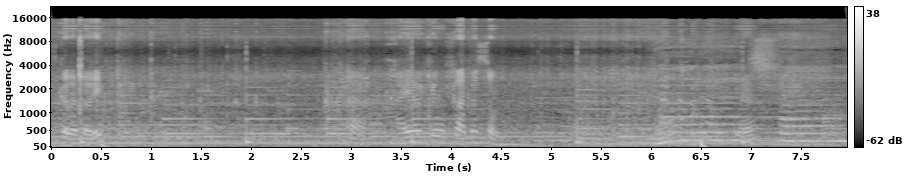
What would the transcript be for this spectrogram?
ați călătorit? Ah, ai ochii umflat de somn. Da?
